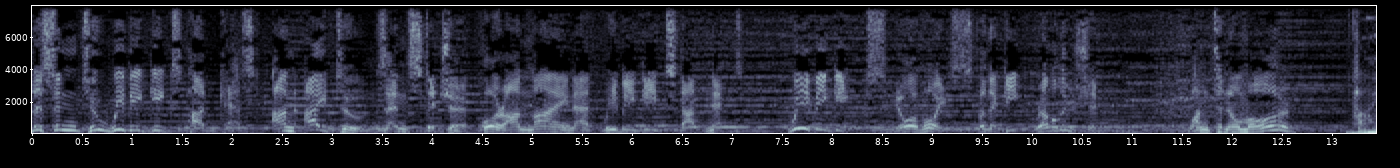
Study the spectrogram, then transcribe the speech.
Listen to Weeby Geeks podcast on iTunes and Stitcher or online at WeebyGeeks.net. Weeby Geeks, your voice for the geek revolution. Want to know more? Hi,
